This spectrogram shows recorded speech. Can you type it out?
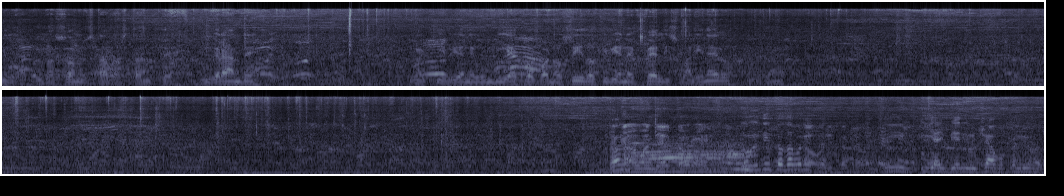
La colbazón está bastante grande. Aquí viene un viejo conocido, aquí viene Félix Marinero. Vender el bonito. está. Y, ahí viene un chavo que le iba a a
